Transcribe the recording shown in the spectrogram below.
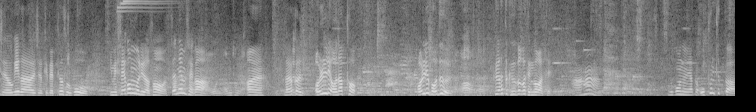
제 여기가 이제 이렇게 매표소고 이미 새 건물이라서 새 냄새가. 어, 엄청나 아, 나 약간 얼리 어답터, 얼리 버드 어, 어. 그 같은 그거가 된 것 같아. 아하. 이거는 약간 오픈 특가.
